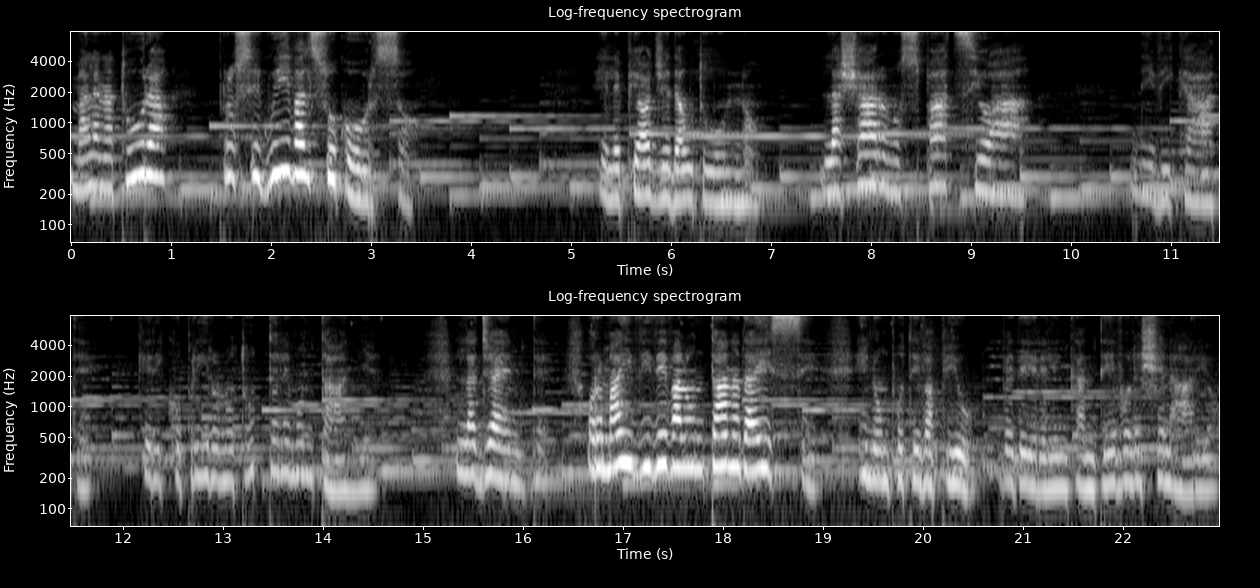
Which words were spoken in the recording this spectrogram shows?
Ma la natura proseguiva il suo corso e le piogge d'autunno lasciarono spazio a nevicate che ricoprirono tutte le montagne. La gente ormai viveva lontana da esse e non poteva più vedere l'incantevole scenario.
